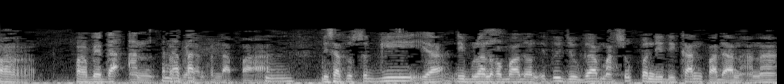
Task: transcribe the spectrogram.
per perbedaan Pendapat. perbedaan pendapat. Hmm. Di satu segi ya di bulan Ramadan itu juga masuk pendidikan pada anak-anak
